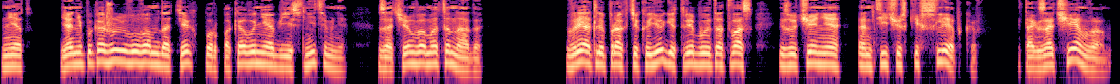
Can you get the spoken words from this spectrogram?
Нет. Я не покажу его вам до тех пор, пока вы не объясните мне, зачем вам это надо. Вряд ли практика йоги требует от вас изучения антических слепков. Итак, зачем вам?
